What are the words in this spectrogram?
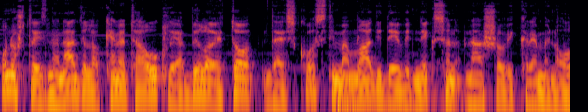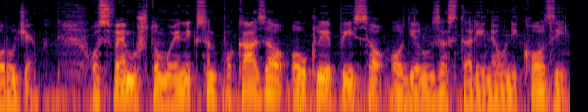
Ono što je iznenadilo Kenneta Oakleya bilo je to da je s kostima mladi David Nixon našao i kremeno oruđe. O svemu što mu je Nixon pokazao, Oakley je pisao odjelu za starine u Nikoziji.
